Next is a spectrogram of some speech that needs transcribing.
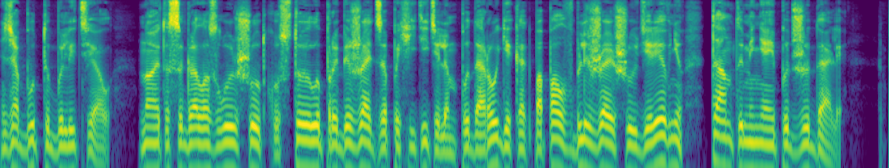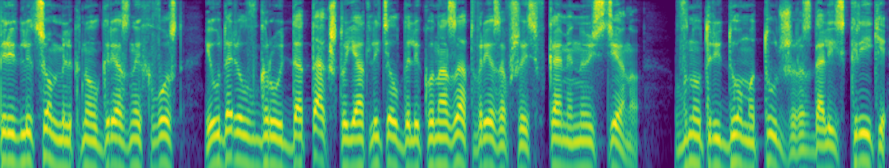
Я будто бы летел. Но это сыграло злую шутку. Стоило пробежать за похитителем по дороге, как попал в ближайшую деревню, там-то меня и поджидали. — Перед лицом мелькнул грязный хвост и ударил в грудь, да так, что я отлетел далеко назад, врезавшись в каменную стену. Внутри дома тут же раздались крики,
